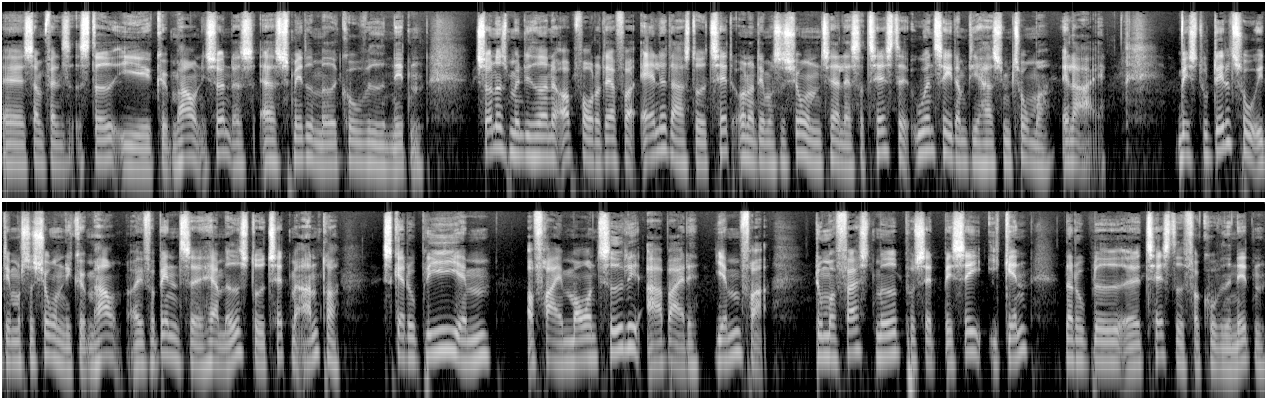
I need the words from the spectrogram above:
øh, som fandt sted i København i søndags, er smittet med covid-19. Sundhedsmyndighederne opfordrer derfor alle, der har stået tæt under demonstrationen, til at lade sig teste, uanset om de har symptomer eller ej. Hvis du deltog i demonstrationen i København, og i forbindelse hermed stod tæt med andre, skal du blive hjemme og fra i morgen tidlig arbejde hjemmefra. Du må først møde på ZBC igen, når du er blevet øh, testet for covid-19,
